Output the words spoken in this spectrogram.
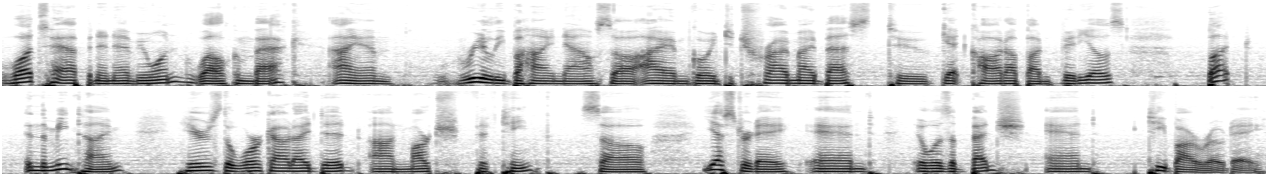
What's happening, everyone? Welcome back. I am really behind now, so I am going to try my best to get caught up on videos. But in the meantime, here's the workout I did on March 15th, so yesterday, and it was a bench and T-bar row day.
